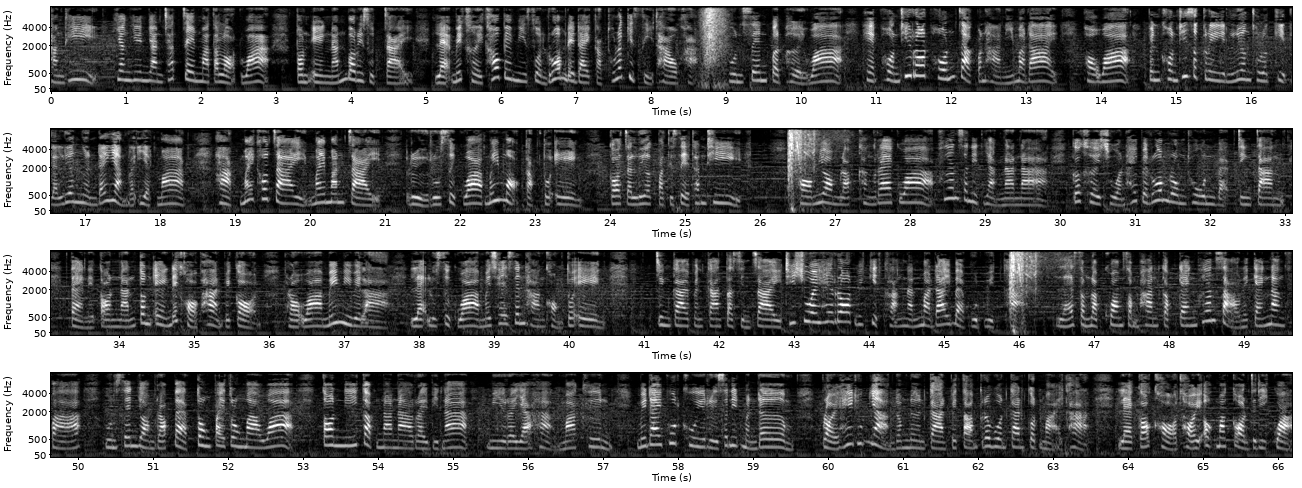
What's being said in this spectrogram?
ทั้งที่ยังยืนยันชัดเจนมาตลอดว่า ตนเองนั้นบริสุทธิ์ใจ และไม่เคยเข้าไปมีส่วนร่วมใด ๆ กับธุรกิจสีเทาค่ะวุ้นเส้นเปิดเผยว่า เหตุผลที่รอดพ้นจากปัญหานี้มาได้ ราะว่าเป็นคนที่สกรีนเรื่องธุรกิจและเรื่องเงินได้อย่างละเอียดมาก หากไม่เข้าใจไม่มั่นใจ หรือรู้สึกว่าไม่เหมาะกับตัวเอง ก็จะเลือกปฏิเสธทันทีพร้อมยอมรับครั้งแรกว่าเพื่อนสนิทอย่างนานา ก็เคยชวนให้ไปร่วมลงทุนแบบจริงจัง แต่ในตอนนั้นตนเองได้ขอผ่านไปก่อน เพราะว่าไม่มีเวลา และรู้สึกว่าไม่ใช่เส้นทางของตัวเอง จึงกลายเป็นการตัดสินใจที่ช่วยให้รอดวิกฤตครั้งนั้นมาได้แบบบุดหวิดค่ะ และสำหรับความสัมพันธ์กับแก๊งเพื่อนสาวในแก๊งนางฟ้า วุ้นเส้นยอมรับแบบตรงไปตรงมาว่า ตอนนี้กับนานาไรบิน่ามีระยะห่างมากขึ้น ไม่ได้พูดคุยหรือสนิทเหมือนเดิม ปล่อยให้ทุกอย่างดำเนินการไปตามกระบวนการกฎหมายค่ะ และก็ขอถอยออกมาก่อนจะดีกว่า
